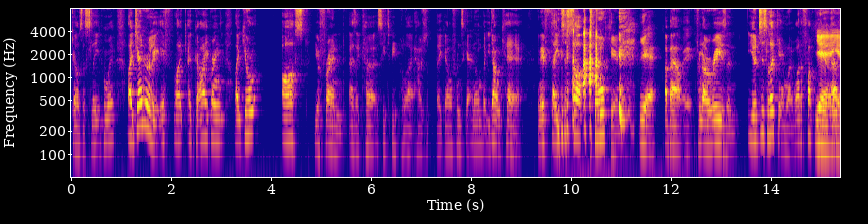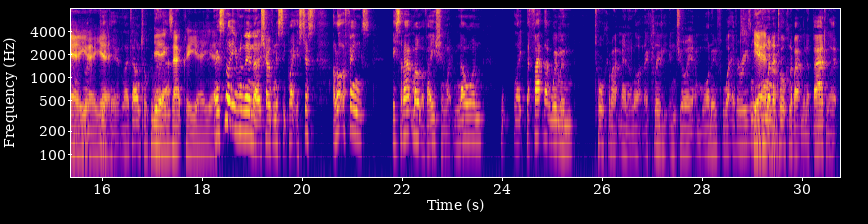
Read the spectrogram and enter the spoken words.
girls are sleeping with. Like generally, if like a guy brings like you'll ask your friend as a courtesy to be polite how's their girlfriend's getting on, but you don't care. And if they just start talking, yeah, about it for no reason, you just look at him like, "What the fuck?" Are you Yeah, doing that yeah, for? You're a yeah, yeah. dickhead. Like, don't talk about yeah, that. exactly. Yeah, yeah. And it's not even in a chauvinistic way. It's just a lot of things it's about motivation. Like no one, like the fact that women talk about men a lot, they clearly enjoy it and want to for whatever reason. Yeah, even when no. they're talking about them in a bad light.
